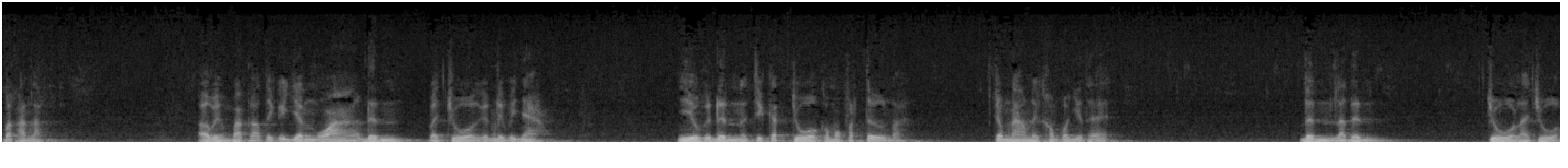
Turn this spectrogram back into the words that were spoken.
Bất hạnh lắm. Ở miền bắc đó, thì cái dân hóa đình và chùa gắn liền với nhau. Nhiều cái đình nó chỉ cách chùa có một vách tường đó trong nam thì không có như thế đình là đình, chùa là chùa.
